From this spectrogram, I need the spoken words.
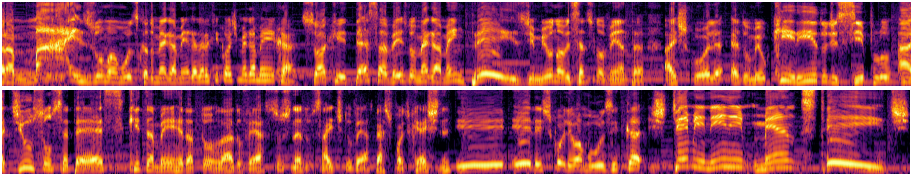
Para mais uma música do Mega Man. A galera que de Mega Man, cara. Só que dessa vez do Mega Man 3 de 1990. A escolha é do meu querido discípulo Adilson CTS, que também é redator lá do Versus, né? Do site do Versus, Versus Podcast, né? E ele escolheu a música Gemini Man Stage.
